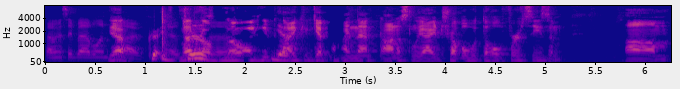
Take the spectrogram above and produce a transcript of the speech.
I'm going to say Babylon Yeah. Five. Great. as, no, no, uh, no, no. I could, Yeah. I could get behind that. Honestly, I had trouble with the whole first season. Um,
